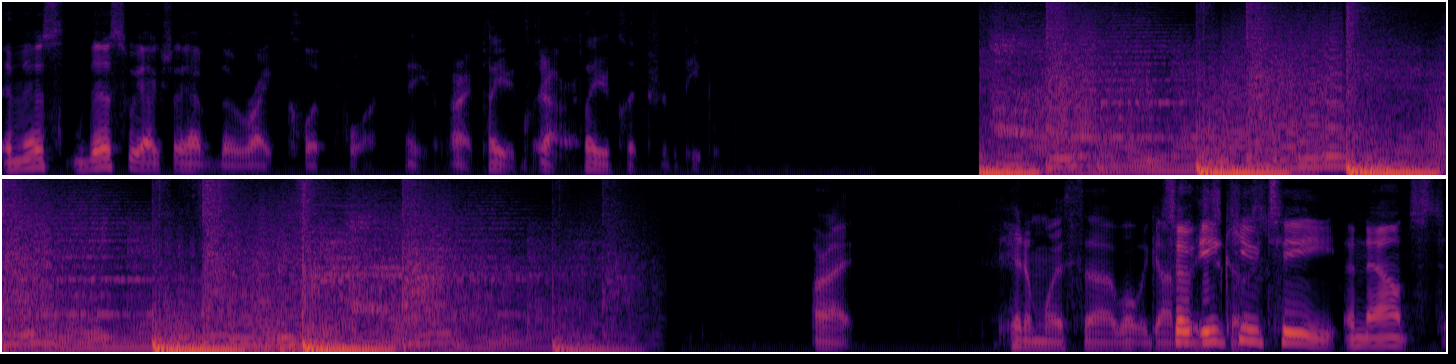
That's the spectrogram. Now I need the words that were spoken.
and this this we actually have the right clip for. There you go. All right, play your clip. Right. Play your clip for the people. All right. Hit them with uh, what we got. So East Coast. EQT announced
